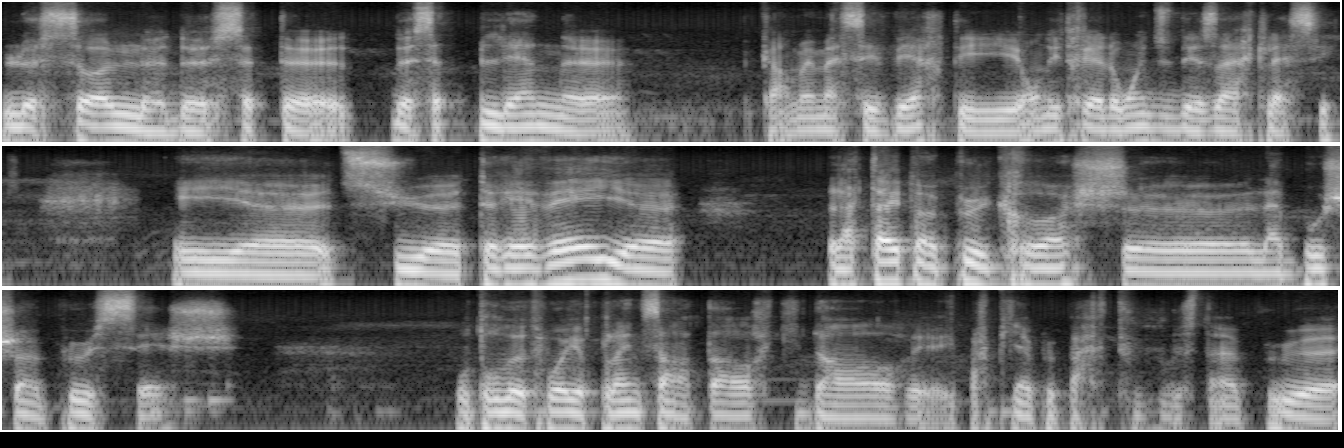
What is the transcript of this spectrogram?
le sol de cette, euh, de cette plaine euh, quand même assez verte et on est très loin du désert classique. Et euh, tu euh, te réveilles, euh, la tête un peu croche, euh, la bouche un peu sèche. Autour de toi, il y a plein de centaures qui dorment, éparpillés un peu partout. C'est un peu, euh,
